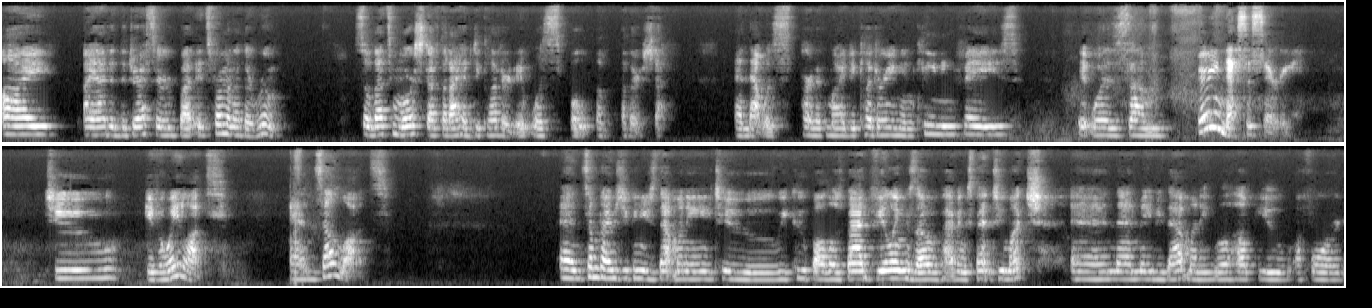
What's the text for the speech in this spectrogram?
I I added the dresser, but it's from another room. So that's more stuff that I had decluttered. It was full of other stuff. And that was part of my decluttering and cleaning phase. It was um, very necessary to give away lots and sell lots. And sometimes you can use that money to recoup all those bad feelings of having spent too much. And then maybe that money will help you afford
